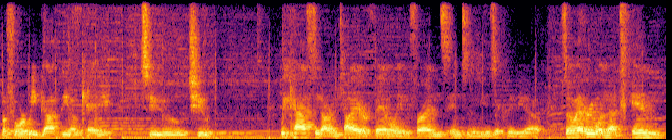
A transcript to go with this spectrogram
before we got the okay to shoot we casted our entire family and friends into the music video. So everyone that's in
